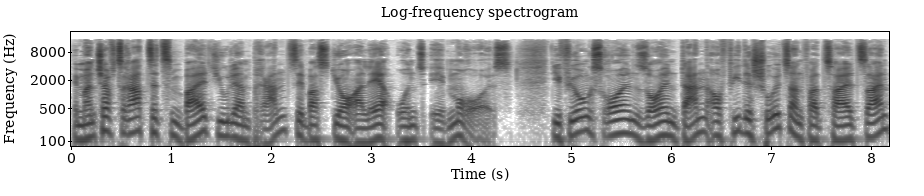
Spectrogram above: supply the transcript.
Im Mannschaftsrat sitzen bald Julian Brandt, Sebastian Aller und eben Reus. Die Führungsrollen sollen dann auf viele Schultern verteilt sein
